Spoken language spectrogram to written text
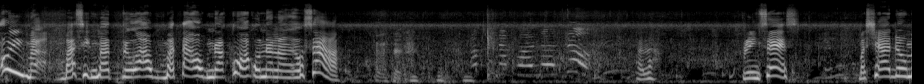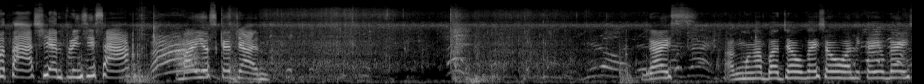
Uy, ma basing matuaw, mataob na ko. Ako na lang usa. Hala. Princess, masyado mataas yan, princess ha. Mayos ka dyan. Guys, ang mga badyaw guys, oh, hali kayo guys.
